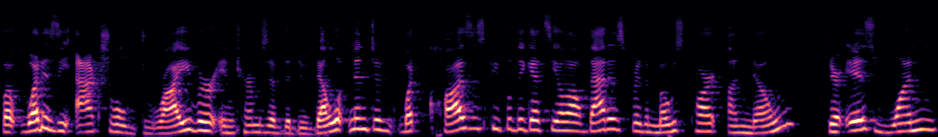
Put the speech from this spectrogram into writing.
But what is the actual driver in terms of the development of what causes people to get CLL? That is for the most part unknown. There is one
